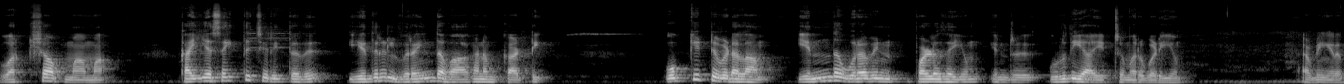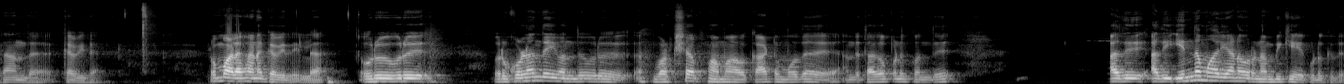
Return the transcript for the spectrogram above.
ஒர்க் ஷாப் மாமா. கையசைத்து சிரித்தது எதிரில் விரைந்த வாகனம் காட்டி. ஒக்கிட்டு விடலாம் எந்த உறவின் பழுதையும் என்று உறுதியாயிற்று மறுபடியும்? அப்படிங்கிறது தான் அந்த கவிதை. ரொம்ப அழகான கவிதை இல்லை? ஒரு ஒரு ஒரு குழந்தை வந்து ஒரு ஒர்க் ஷாப் மாமாவை காட்டும் போது அந்த தகப்பனுக்கு வந்து அது அது எந்த மாதிரியான ஒரு நம்பிக்கையை கொடுக்குது?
